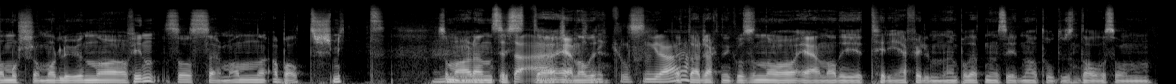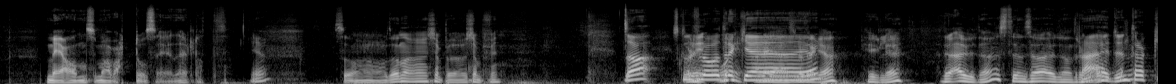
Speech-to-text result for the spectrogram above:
og morsomme og lun og fin. Så ser man About Schmidt. Som er den Dette siste er Jack en av de Nicholson-greia. Dette er Jack Nicholson og en av de tre filmene på denne siden av 2000-tallet som med han som er verdt å se i det hele tatt. Ja. Så den er kjempe, kjempefin. Da skal du få lov å trekke. er jeg trekke? Hyggelig. Det Audun? Stund siden Audun har Nei. Audun trakk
